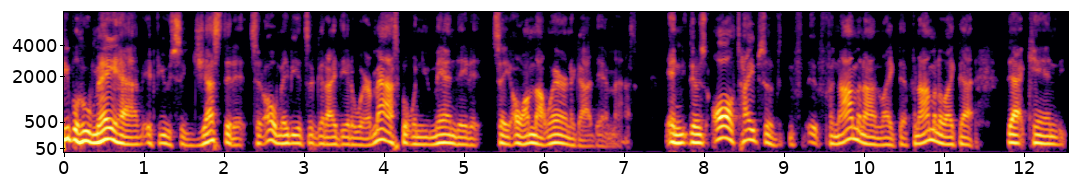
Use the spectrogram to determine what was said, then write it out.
People who may have if you suggested it said oh maybe it's a good idea to wear a mask but when you mandate it say oh i'm not wearing a goddamn mask and there's all types of phenomenon like that phenomena like that that can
